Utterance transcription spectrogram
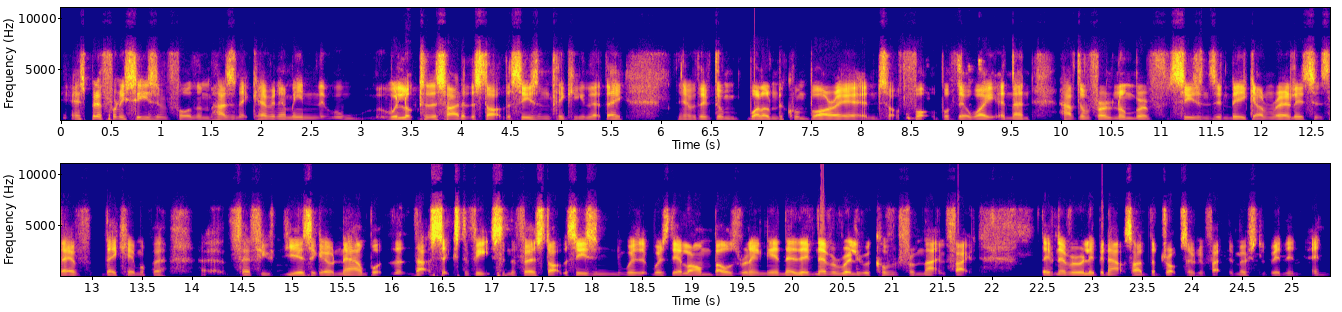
It's been a funny season for them, hasn't it, Kevin? I mean, we looked to the side at the start of the season thinking that they, you know, they've done well under Kombouaré and sort of fought above their weight, and then have done for a number of seasons in League One, really, since they have they came up a, a fair few years ago now. But th- that six defeats in the first start of the season was was the alarm bells ringing in. They, they've never really recovered from that. In fact, they've never really been outside the drop zone. In fact, they've mostly been in, in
